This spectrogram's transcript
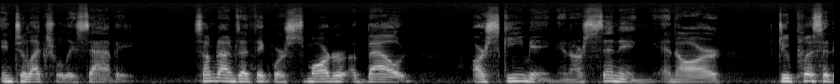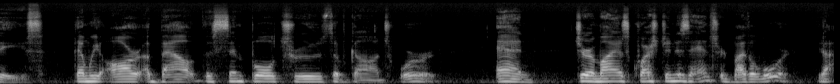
intellectually savvy. Sometimes I think we're smarter about our scheming and our sinning and our duplicities than we are about the simple truths of God's word. And Jeremiah's question is answered by the Lord. Yeah,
